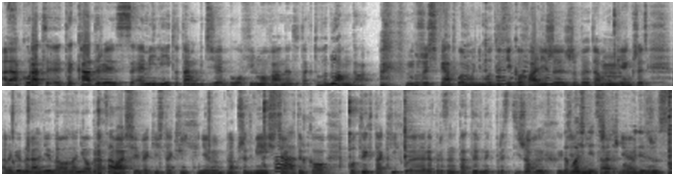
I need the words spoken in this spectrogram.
Ale akurat e, te kadry z Emily, to tam, gdzie było filmowane, to tak to wygląda. Może światłem oni modyfikowali, że, żeby tam Mm. upiększyć, ale generalnie no, ona nie obracała się w jakichś takich, nie wiem, na przedmieściach, Tak. tylko po tych takich e, reprezentatywnych, prestiżowych No właśnie, trzeba też nie? powiedzieć, że są,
